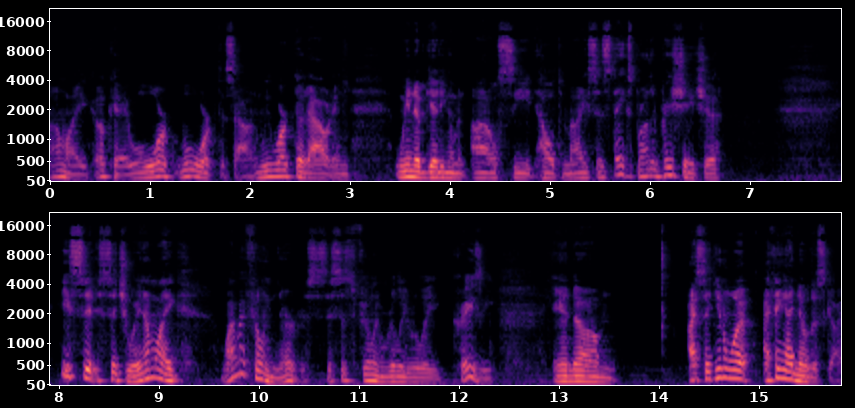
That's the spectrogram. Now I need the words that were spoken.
I'm like, okay, we'll work we'll work this out, and we worked it out, and we ended up getting him an aisle seat, helped him out. He says, "Thanks, brother, appreciate you." He's situated. I'm like, why am I feeling nervous? This is feeling really really crazy, and um, I said, you know what? I think I know this guy.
